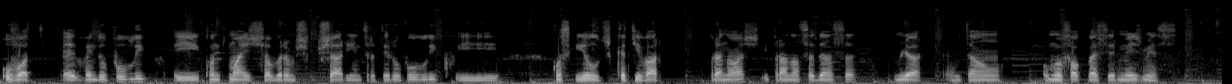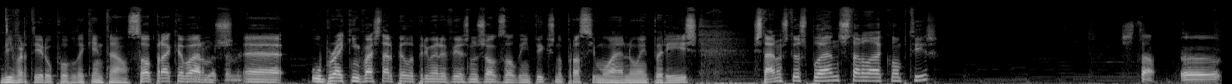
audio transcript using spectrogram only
o voto é, vem do público e quanto mais soubermos puxar e entreter o público e consegui-los cativar para nós e para a nossa dança, melhor. Então o meu foco vai ser mesmo esse. Divertir o público então. Só para acabarmos, uh, o breaking vai estar pela primeira vez nos Jogos Olímpicos no próximo ano em Paris. Está nos teus planos estar lá a competir? Está. Uh,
